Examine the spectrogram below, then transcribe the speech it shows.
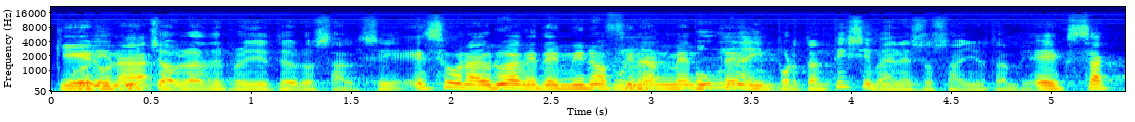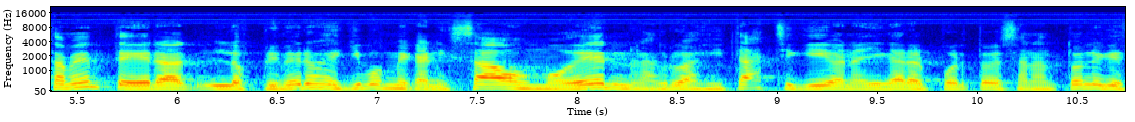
Que era una, mucho hablar del proyecto Eurosal, ¿sí? Esa es una grúa que terminó finalmente. Una importantísima en esos años también. Exactamente, eran los primeros equipos mecanizados modernos, las grúas Hitachi que iban a llegar al puerto de San Antonio que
